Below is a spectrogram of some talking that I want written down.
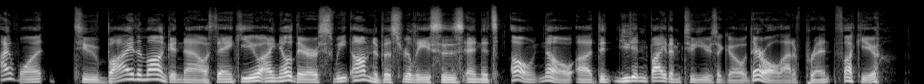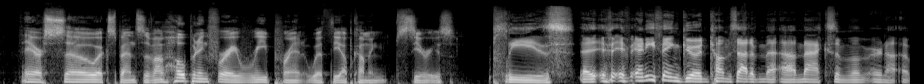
I want to buy the manga now. Thank you. I know there are sweet omnibus releases, and it's oh no, uh, did you didn't buy them two years ago? They're all out of print. Fuck you. They are so expensive. I'm hoping for a reprint with the upcoming series. Please, Uh, if, if anything good comes out of Ma- uh, Maximum or not. Uh,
